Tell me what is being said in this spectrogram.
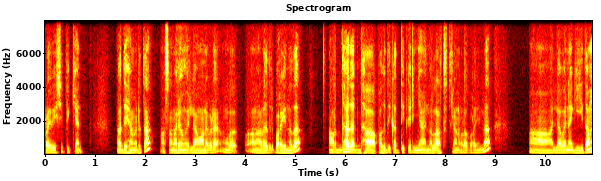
പ്രവേശിപ്പിക്കാൻ അദ്ദേഹം എടുത്ത ആ സമരവും എല്ലാമാണ് ഇവിടെ നമ്മൾ നാടകത്തിൽ പറയുന്നത്. അർദ്ധദഗ്ധ പകുതി കത്തിക്കരിഞ്ഞ എന്നുള്ള അർത്ഥത്തിലാണ് ഇവിടെ പറയുന്നത്. ലവനഗീതം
